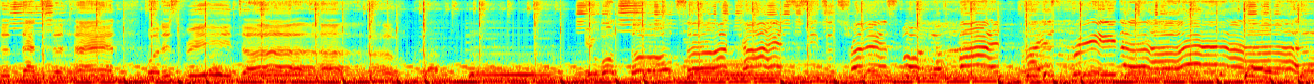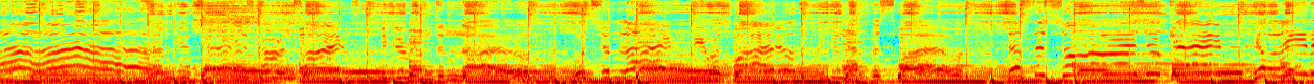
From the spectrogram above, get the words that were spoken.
The that's at hand? What is freedom? You want to alter our kinds, to see to transform your mind. Highest freedom. Can you change current times if you're in denial? Would your life be worthwhile if you never smiled? Just as sure as you came, you'll leave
